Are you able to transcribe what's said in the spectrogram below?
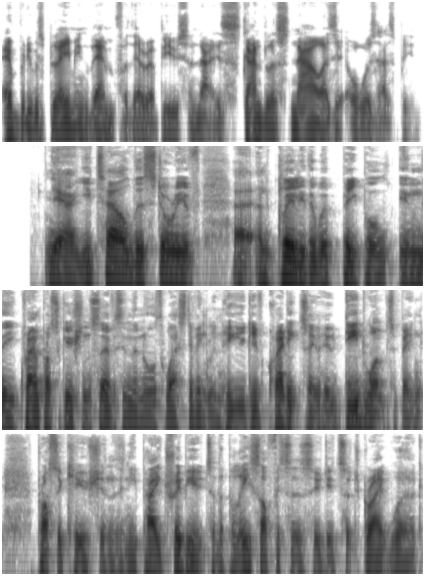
Everybody was blaming them for their abuse. And that is scandalous now as it always has been. Yeah, you tell the story of, uh, and clearly there were people in the Crown Prosecution Service in the northwest of England who you give credit to, who did want to bring prosecutions, and you pay tribute to the police officers who did such great work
